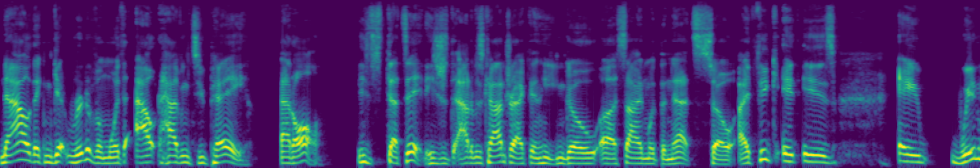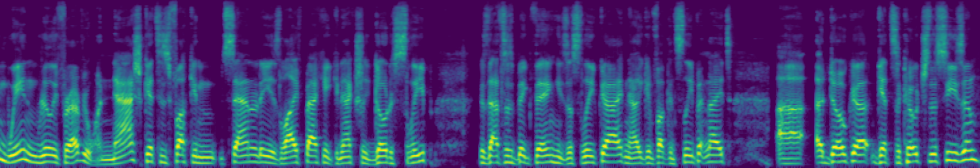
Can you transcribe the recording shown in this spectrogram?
Now they can get rid of him without having to pay at all. He's that's it. He's just out of his contract and he can go uh, sign with the Nets. So I think it is a win win really for everyone. Nash gets his fucking sanity, his life back. He can actually go to sleep because that's his big thing. He's a sleep guy. Now he can fucking sleep at nights. Uh, Udoka gets the coach this season.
